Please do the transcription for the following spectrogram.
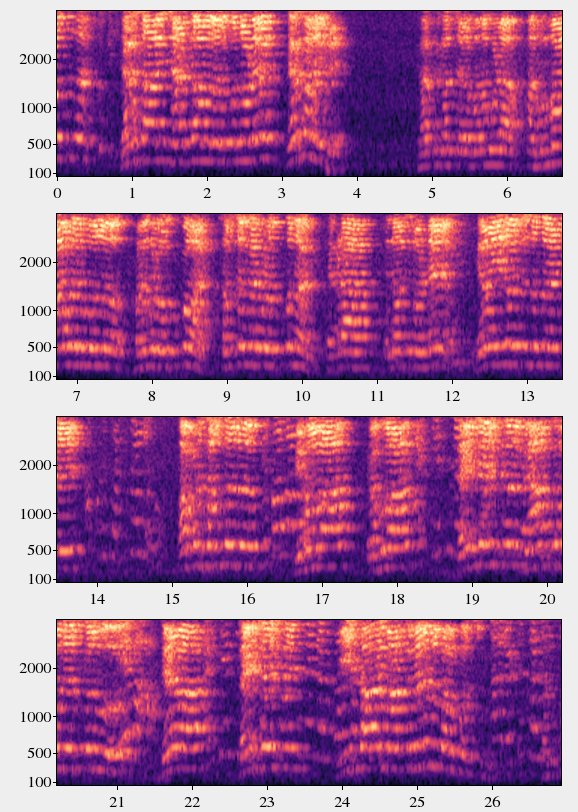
వస్తున్నాయి. ఎగతాళి చేద్దామని అనుకున్నోడే ఎగతాళి అయిపోయాయి రాత్రికాల సేవ మనం కూడా ఆ ముమ్మారు అనుభవంలో మనం కూడా ఒప్పుకోవాలి. సంస్థలు గారు కూడా ఒప్పుకున్నారు. ఎక్కడ? ఎన్నో వచ్చిన అంటే? ఇరవై ఐదో వచ్చిన చూద్దారండి అప్పుడు సంస్థలు యెహోవా ప్రభువా దయచేసి నన్ను జ్ఞాపకము చేసుకును దేవా దయచేసి ఈసారి మాత్రమే నన్ను బలపరచు. ఎంత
